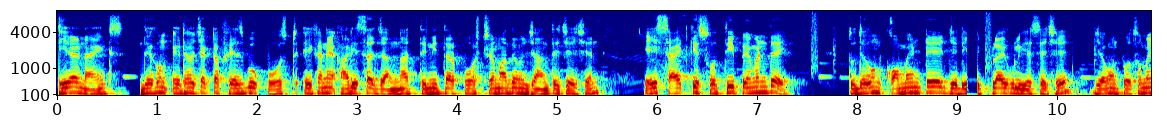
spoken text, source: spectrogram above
ডিয়ার নাইটস দেখুন, এটা হচ্ছে একটা ফেসবুক পোস্ট এখানে আরিসা জান্নাত, তিনি তার পোস্টের মাধ্যমে জানতে চেয়েছেন। এই সাইট কি সত্যি পেমেন্ট দেয়? তো দেখুন কমেন্টে যে রিপ্লাইগুলি এসেছে, যেমন প্রথমে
